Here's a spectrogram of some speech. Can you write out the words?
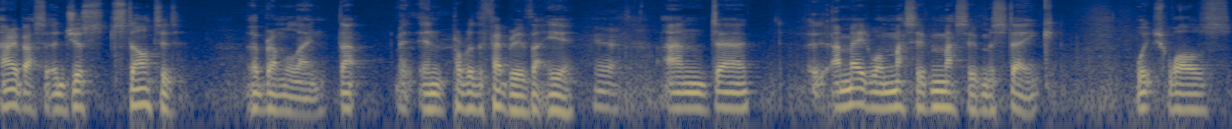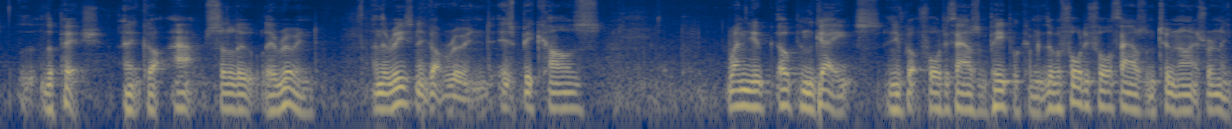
Harry Bassett had just started at Bramall Lane that in probably the February of that year. Yeah. And uh, I made one massive, massive mistake, which was the pitch, and it got absolutely ruined. And the reason it got ruined is because when you open the gates and you've got 40,000 people coming, there were 44,000 two nights running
